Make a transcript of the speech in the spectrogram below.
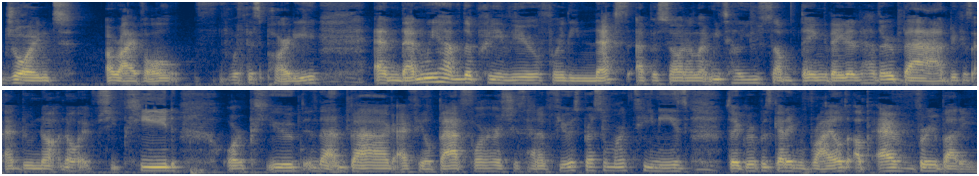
joint arrival with this party. And then we have the preview for the next episode. And let me tell you something, they did Heather bad because I do not know if she peed or puked in that bag. I feel bad for her. She's had a few espresso martinis. The group is getting riled up. Everybody,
